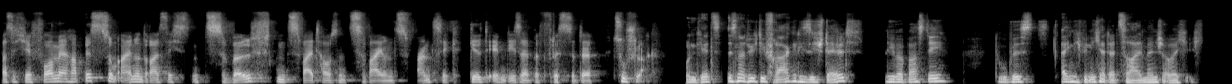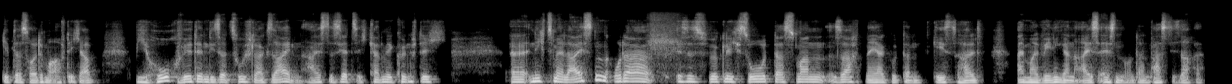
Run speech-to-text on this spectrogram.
was ich hier vor mir habe, bis zum 31.12.2022 gilt eben dieser befristete Zuschlag. Und jetzt ist natürlich die Frage, die sich stellt, lieber Basti, du bist, eigentlich bin ich ja der Zahlenmensch, aber ich, ich gebe das heute mal auf dich ab. Wie hoch wird denn dieser Zuschlag sein? Heißt es jetzt, ich kann mir künftig äh, nichts mehr leisten? Oder ist es wirklich so, dass man sagt, naja gut, dann gehst du halt einmal weniger ein Eis essen und dann passt die Sache?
